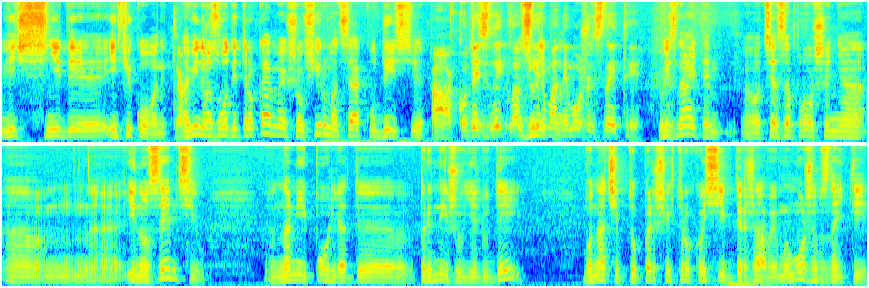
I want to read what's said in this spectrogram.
віч-снід е, інфікованих. Так. А він розводить роками, що фірма ця кудись е, А, кудись зникла фірма, не можуть знайти. ви знаєте, це запрошення е, е, іноземців, на мій погляд, е, принижує людей, бо начебто перших трьох осіб держави ми можемо знайти,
